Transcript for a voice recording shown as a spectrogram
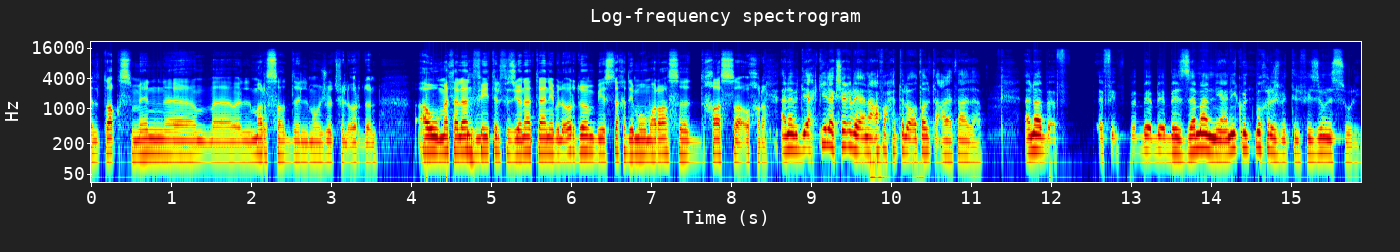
الطقس من المرصد الموجود في الأردن. أو مثلا في تلفزيونات تانية بالأردن بيستخدموا مراصد خاصة أخرى. أنا بدي أحكي لك شغلة أنا عفوا حتى لو أطلت على تالا أنا بالزمن يعني كنت مخرج بالتلفزيون السوري.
